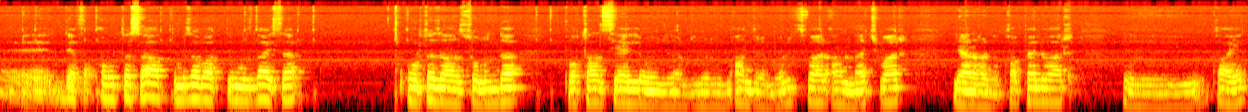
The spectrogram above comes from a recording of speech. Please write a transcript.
E, orta saha hattımıza baktığımızda ise orta sahanın solunda potansiyelli oyuncularımız gördüğüm Andre Moritz var, Andaç var, Leonardo Capel var e, gayet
